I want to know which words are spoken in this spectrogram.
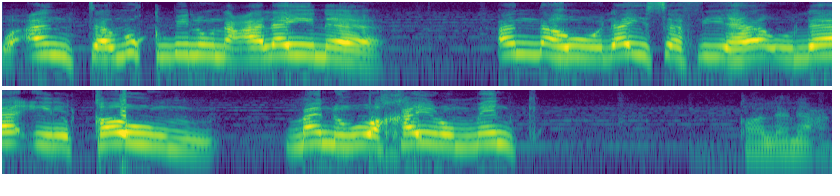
وأنت مقبل علينا أنه ليس في هؤلاء القوم من هو خير منك؟ قال نعم.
